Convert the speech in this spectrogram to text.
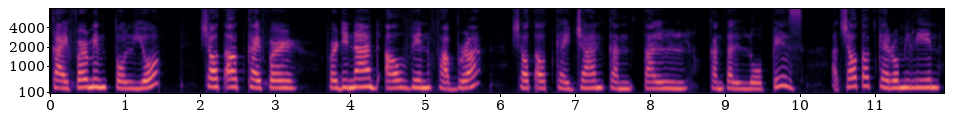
kay Fermin Tolyo, shoutout kay Fer Ferdinand Alvin Fabra, shoutout kay John Cantal, Cantal Lopez, at shoutout kay Romilin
